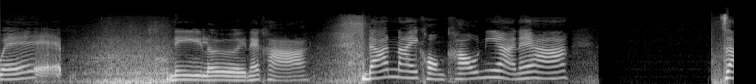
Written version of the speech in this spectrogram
เว็บนี่เลยนะคะ ด้านในของเขาเนี่ยนะคะจะ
